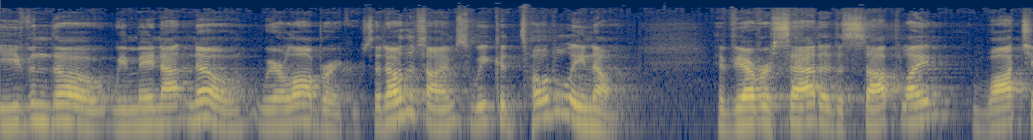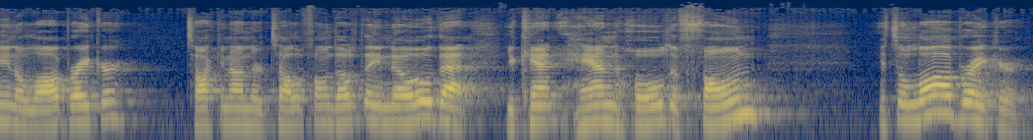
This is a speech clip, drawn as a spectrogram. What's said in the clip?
even though we may not know we're lawbreakers. At other times, we could totally know. Have you ever sat at a stoplight watching a lawbreaker talking on their telephone? Don't they know that you can't hand hold a phone? It's a lawbreaker.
